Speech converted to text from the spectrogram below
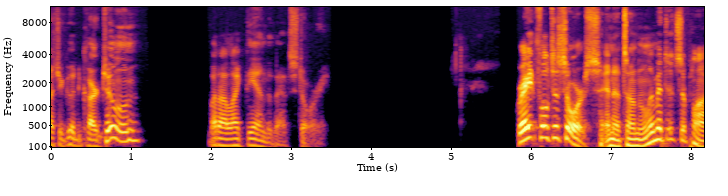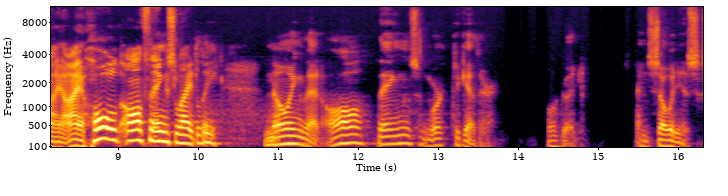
such a good cartoon, but I like the end of that story. Grateful to Source and its unlimited supply, I hold all things lightly, knowing that all things work together for good. And so it is.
